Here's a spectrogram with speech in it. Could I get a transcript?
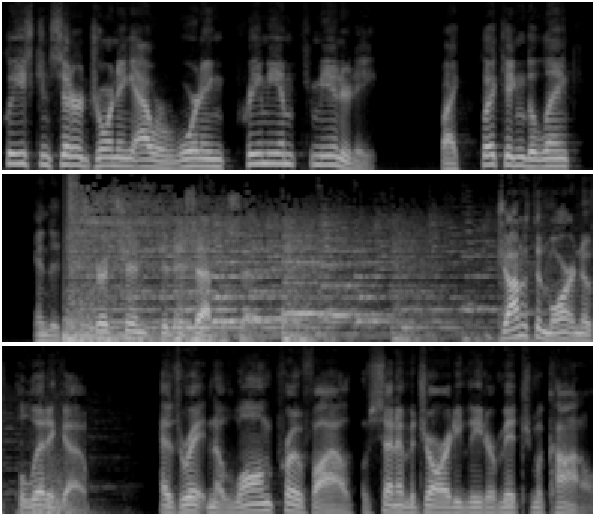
please consider joining our Warning Premium community by clicking the link in the description to this episode. Jonathan Martin of Politico has written a long profile of Senate Majority Leader Mitch McConnell.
